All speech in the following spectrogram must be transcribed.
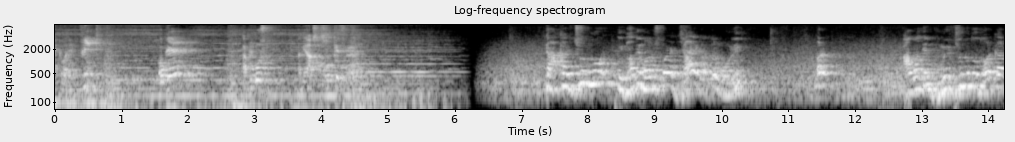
একেবারে ফিট ওকে? আপনি বসুন আমি আসছি। Okay sir. টাকার জন্য এভাবে মানুষ করা যায় ডক্টর মৌলিক? আর আমাদের ঘুমের জন্য তো দরকার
